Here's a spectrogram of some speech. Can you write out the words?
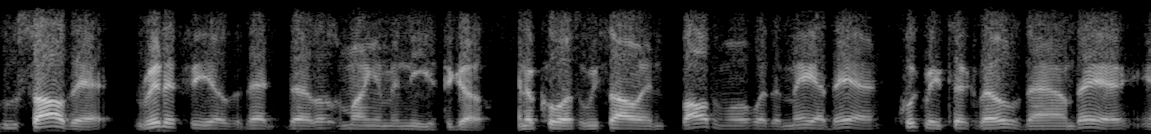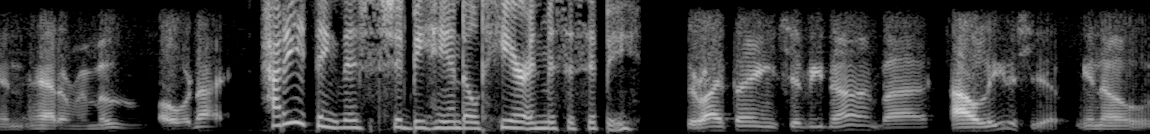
who saw that really feel that, that, those monuments need to go. And of course, we saw in Baltimore where the mayor there quickly took those down there and had them removed overnight. How do you think this should be handled here in Mississippi? The right thing should be done by our leadership. You know,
